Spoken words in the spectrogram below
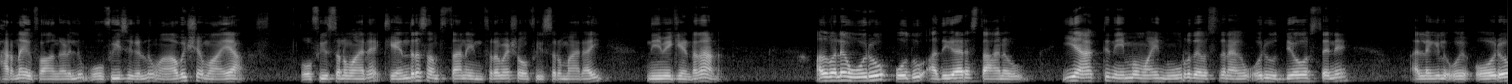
ഭരണ വിഭാഗങ്ങളിലും ഓഫീസുകളിലും ആവശ്യമായ ഓഫീസർമാരെ കേന്ദ്ര സംസ്ഥാന ഇൻഫർമേഷൻ ഓഫീസർമാരായി നിയമിക്കേണ്ടതാണ്. അതുപോലെ ഓരോ പൊതു അധികാര സ്ഥാനവും ഈ ആക്ട് നിയമമായി നൂറ് ദിവസത്തിനകം ഒരു ഉദ്യോഗസ്ഥനെ അല്ലെങ്കിൽ ഓരോ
